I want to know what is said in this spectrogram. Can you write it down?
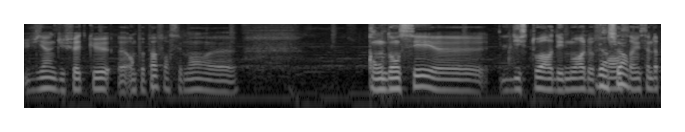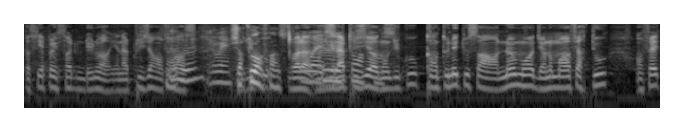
vient du fait que euh, on peut pas forcément euh, condenser euh, l'histoire des Noirs de Bien France sûr. à une stand-up parce qu'il n'y a pas une histoire des Noirs, il y en a plusieurs en Mhm. France. Ouais. Donc, Surtout en France. Voilà, Ouais, donc il y en a plusieurs. France. Donc du coup, cantonner tout ça en un mois, dire non, on va faire tout, en fait,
